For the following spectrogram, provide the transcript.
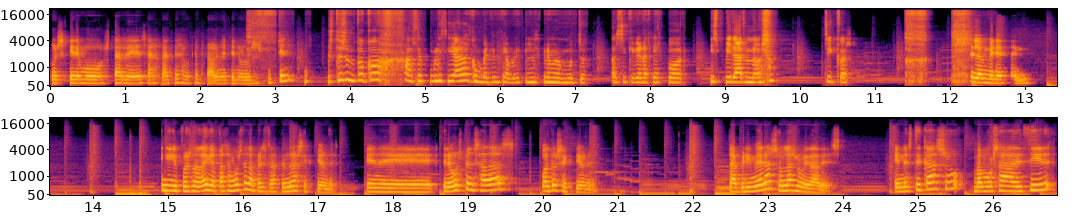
pues, queremos darles las gracias, aunque probablemente no nos escuchen. Esto es un poco hacer publicidad a la competencia, porque les queremos mucho. Así que gracias por inspirarnos, chicos. Se lo merecen. Y pues nada, ya pasamos a la presentación de las secciones. Eh, tenemos pensadas cuatro secciones. La primera son las novedades. En este caso vamos a decir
